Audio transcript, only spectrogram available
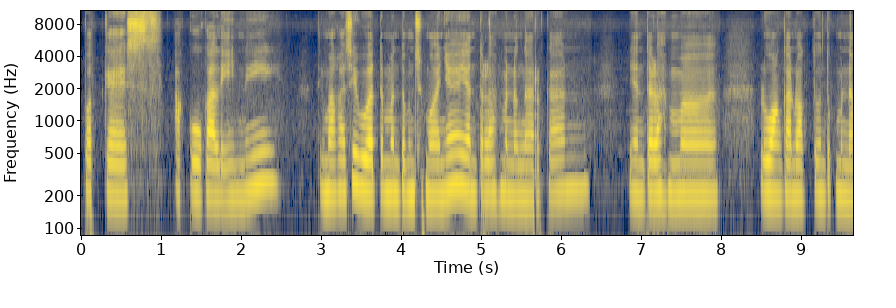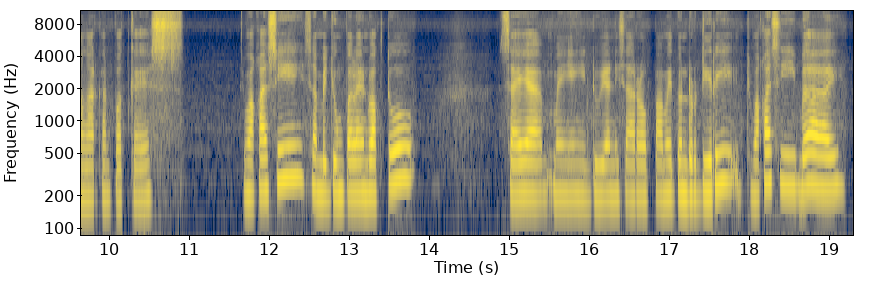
podcast aku kali ini. Terima kasih buat teman-teman semuanya yang telah mendengarkan, yang telah meluangkan waktu untuk mendengarkan podcast. Terima kasih, sampai jumpa lain waktu. Saya Mei Duyani Saro pamit undur diri. Terima kasih, bye.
